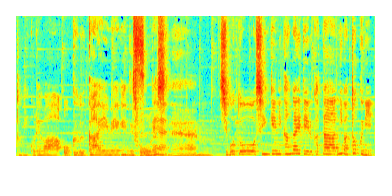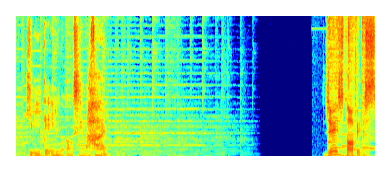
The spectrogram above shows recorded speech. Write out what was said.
当にこれは奥深い名言ですね。そうですね。うん仕事を真剣に考えている方には特に響いているのかもしれません。はい J's Topics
